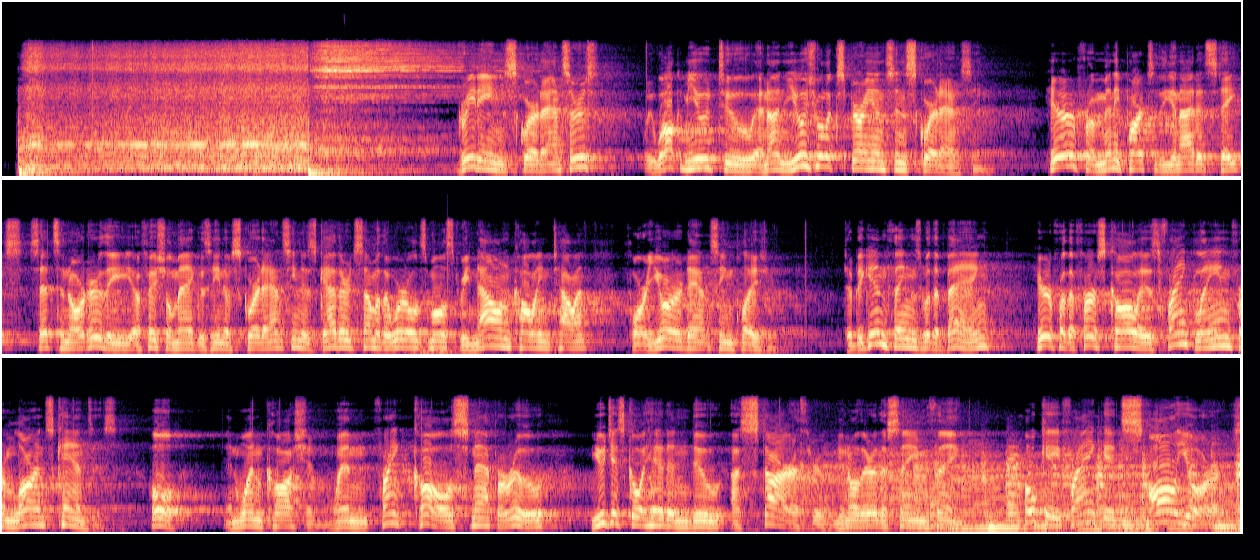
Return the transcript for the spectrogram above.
Greetings, square dancers. We welcome you to an unusual experience in square dancing. Here, from many parts of the United States, Sets in Order, the official magazine of square dancing, has gathered some of the world's most renowned calling talent for your dancing pleasure. To begin things with a bang, here for the first call is Frank Lane from Lawrence, Kansas. Oh, and one caution when Frank calls Snapperoo, you just go ahead and do a star through. You know, they're the same thing. Okay, Frank, it's all yours.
